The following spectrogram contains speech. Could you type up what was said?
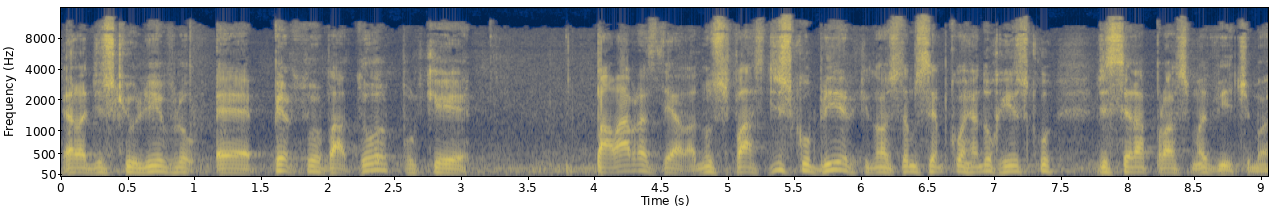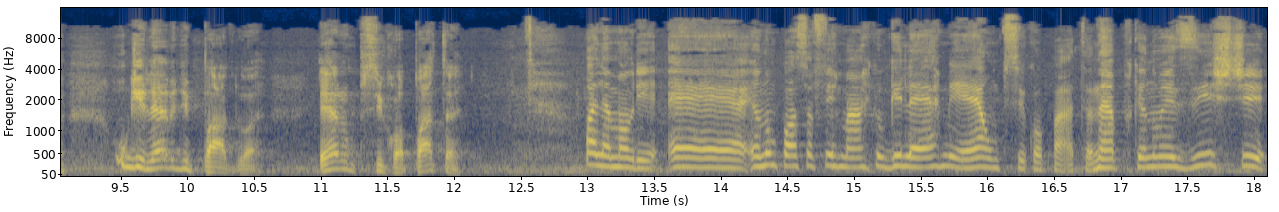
Ela diz que o livro é perturbador porque palavras dela, nos faz descobrir que nós estamos sempre correndo o risco de ser a próxima vítima. O Guilherme de Pádua era um psicopata? Olha, Mauri, é, eu não posso afirmar que o Guilherme é um psicopata, né? Porque não existe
